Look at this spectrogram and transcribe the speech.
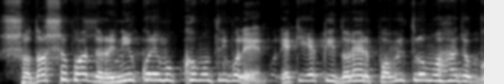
সদস্যপদ রিনিউ করে মুখ্যমন্ত্রী বলেন, এটি একটি দলের পবিত্র মহাযজ্ঞ।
